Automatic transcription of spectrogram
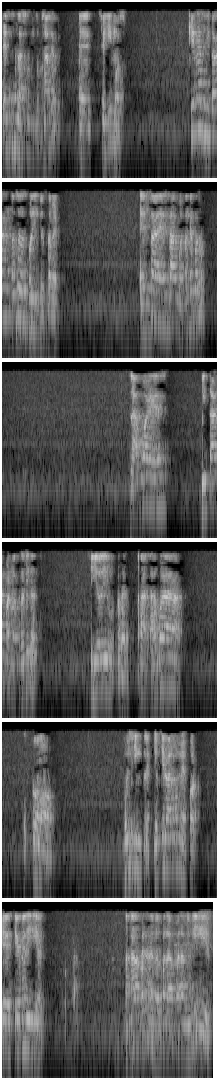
ese es el asunto, ¿sale? Eh, seguimos. ¿Qué necesitaban entonces los corintios? A ver. Esta es agua, ¿están de acuerdo? El agua es vital para nuestras vidas. Si yo digo, a ver, ah, el agua es como muy simple, yo quiero algo mejor. ¿Qué, qué me dirían? Para, para vivir.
